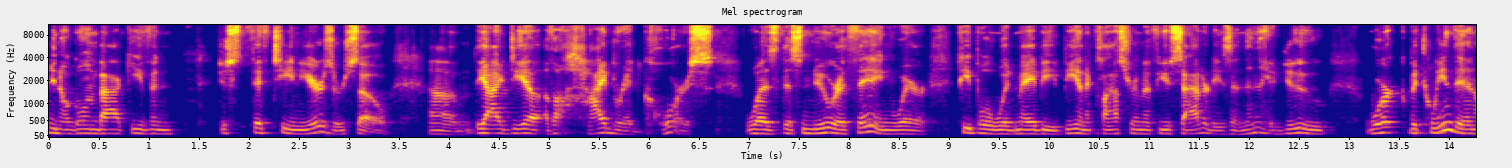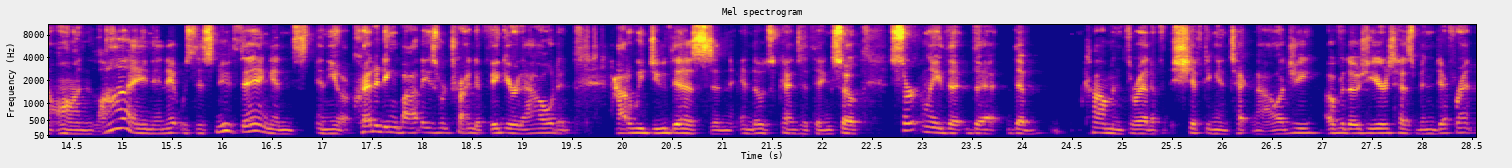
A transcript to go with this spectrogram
You know, going back even just 15 years or so, um, the idea of a hybrid course was this newer thing where people would maybe be in a classroom a few Saturdays and then they do work between then online and it was this new thing and and you know accrediting bodies were trying to figure it out and how do we do this and and those kinds of things. So certainly the the the common thread of shifting in technology over those years has been different.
